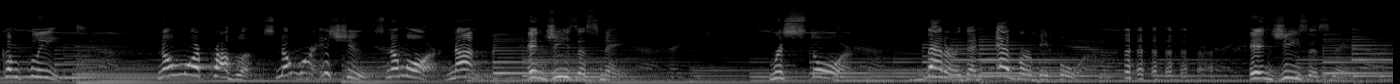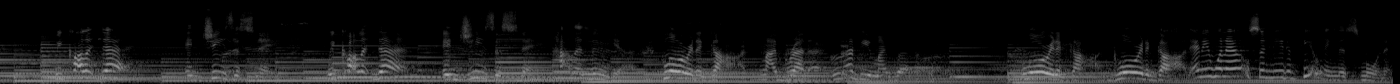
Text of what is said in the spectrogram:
Complete. No more problems. No more issues. No more. None. In Jesus' name. Restore better than ever before. In Jesus' name. We call it done. In Jesus' name. We call it done. In Jesus' name. Hallelujah. Glory to God, my brother. Love you, my brother. Glory to God. Glory to God. Anyone else in need of healing this morning?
